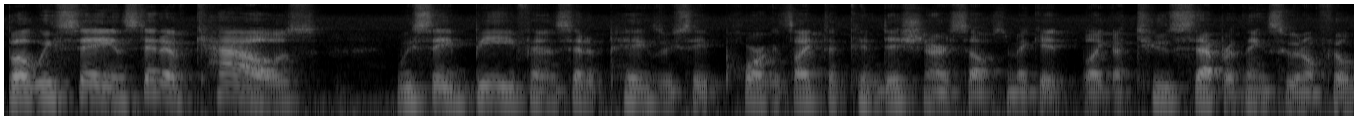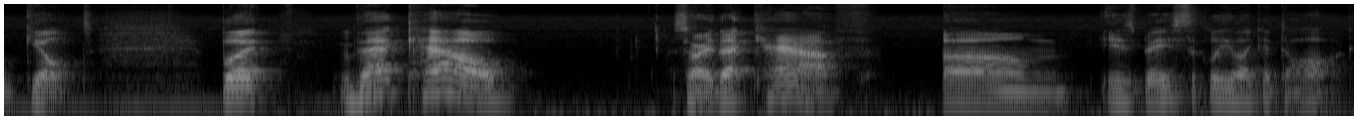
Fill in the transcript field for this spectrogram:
But we say instead of cows, we say beef, and instead of pigs, we say pork. It's like to condition ourselves to make it like a two separate things, so we don't feel guilt. But that cow, sorry, that calf, um, is basically like a dog.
